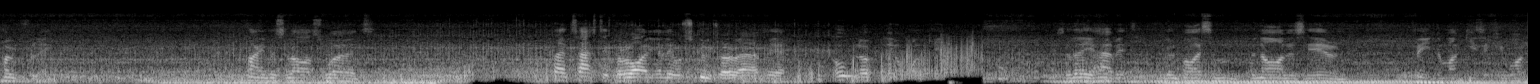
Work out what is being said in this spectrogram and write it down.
Hopefully. Famous last words. Fantastic for riding a little scooter around here. Oh look, little monkey. So there you have it. We're going to buy some bananas here and feed the monkeys if you want.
